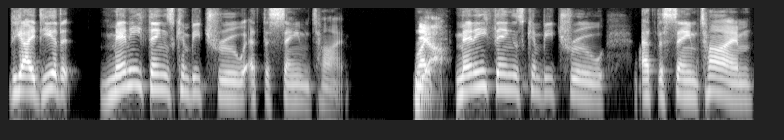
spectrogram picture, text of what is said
The idea that many things can be true at the same time right? Yeah. Many things can be true at the same time,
